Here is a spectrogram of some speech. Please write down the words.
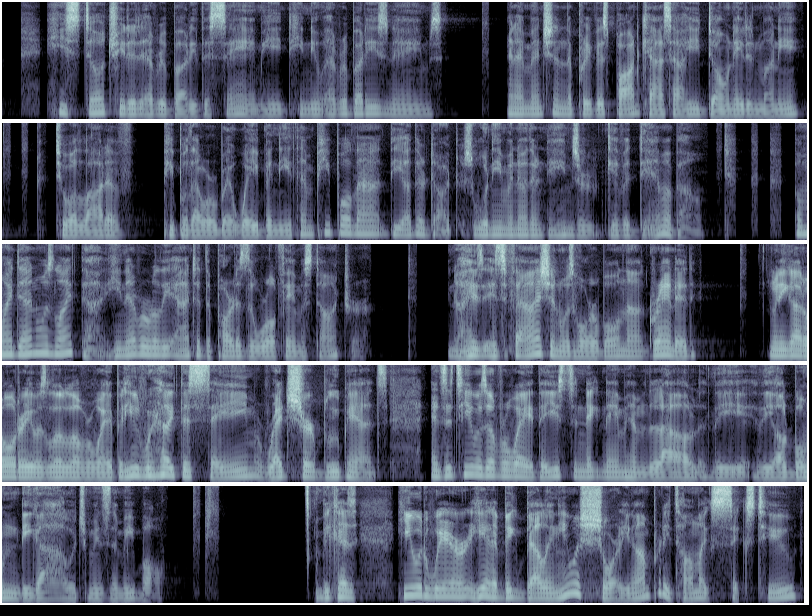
he still treated everybody the same. He he knew everybody's names. And I mentioned in the previous podcast how he donated money to a lot of people that were way beneath him, people that the other doctors wouldn't even know their names or give a damn about. But my dad was like that. He never really acted the part as the world famous doctor. You know, his his fashion was horrible. Now, granted, when he got older, he was a little overweight, but he would wear like the same red shirt, blue pants. And since he was overweight, they used to nickname him La, the the albondiga, which means the meatball, because he would wear. He had a big belly and he was short. You know, I'm pretty tall. I'm like six two.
